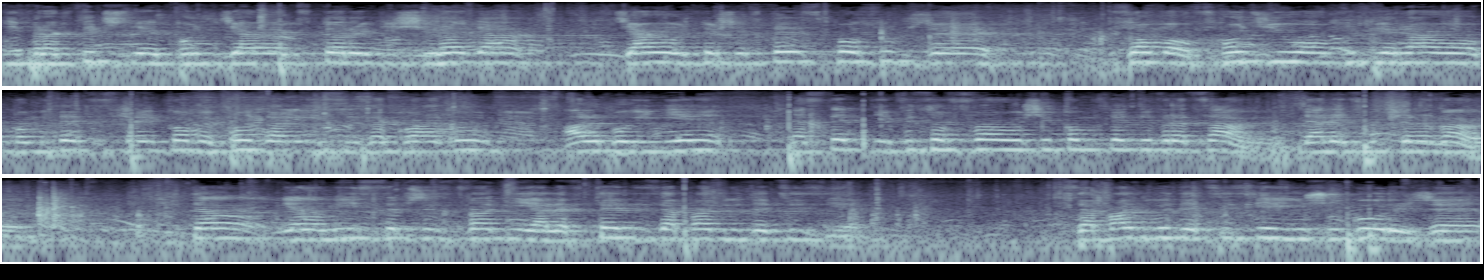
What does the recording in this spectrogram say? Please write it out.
i praktycznie poniedziałek, wtorek i środa działo to się w ten sposób, że ZOMO wchodziło, wypierało komitety strajkowe poza miejsce zakładu, albo i nie. Następnie wycofało się, komitety wracały, dalej funkcjonowały. I to miało miejsce przez dwa dni, ale wtedy zapadły decyzje. Zapadły decyzje już u góry, że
